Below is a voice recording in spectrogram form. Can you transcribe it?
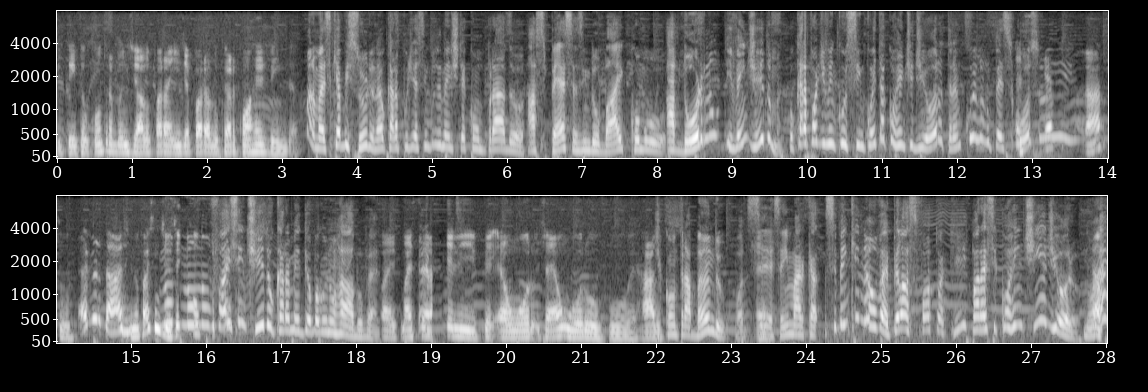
e tentam contrabandeá-lo para a Índia para lucrar com a revenda. Mano, mas que absurdo, né? O cara podia simplesmente ter comprado as peças em Dubai como adorno e vendido, mano. O cara pode vir com 50 correntes de ouro tranquilo no pescoço É e. barato? É verdade, não faz sentido. Não, não, não faz sentido o cara meter o bagulho no rabo, velho. Faz, Mas será que ele é um ouro, já é um ouro errado? De contrabando? Pode ser. É. Sem marcar. Se bem que não, velho. Pelas fotos aqui, parece correntinha de ouro, não, Não, é?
